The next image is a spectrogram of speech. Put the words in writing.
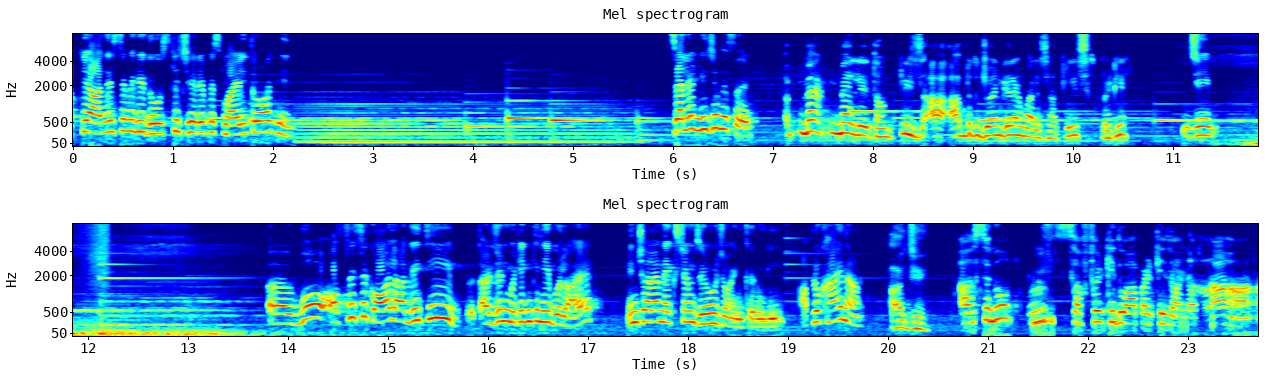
आपके आने से मेरी दोस्त के चेहरे पे स्माइल तो आ गई। सैलेड लीजिए ना सर मैं मैं लेता हूँ। प्लीज़ आ, आप भी तो ज्वाइन करें हमारे साथ प्लीज़ बैठिए। जी। अ, वो ऑफ़िस से कॉल आ गई थी अर्जेंट मीटिंग के लिए बुलाया है। इंशाल्लाह नेक्स्ट टाइम ज़रूर ज्वाइन करूँगी। आप लोग खाए ना? आज जी। आ, सुनो सफ़र की दुआ पढ़ के जाना। हाँ हाँ।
